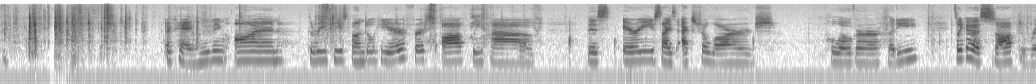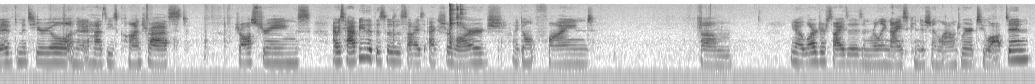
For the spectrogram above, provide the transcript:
Okay, moving on, three-piece bundle here. First off, we have this Aerie size extra large pullover hoodie. It's like a soft ribbed material and then it has these contrast drawstrings. I was happy that this was a size extra large. I don't find, um, you know, larger sizes and really nice condition loungewear too often.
